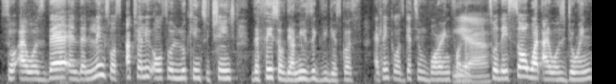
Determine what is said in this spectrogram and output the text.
So I was there, and then Lynx was actually also looking to change the face of their music videos because I think it was getting boring for Yeah. them. So they saw what I was doing,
